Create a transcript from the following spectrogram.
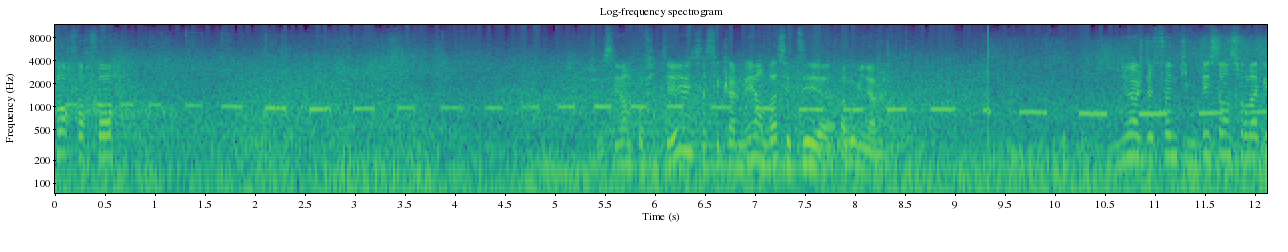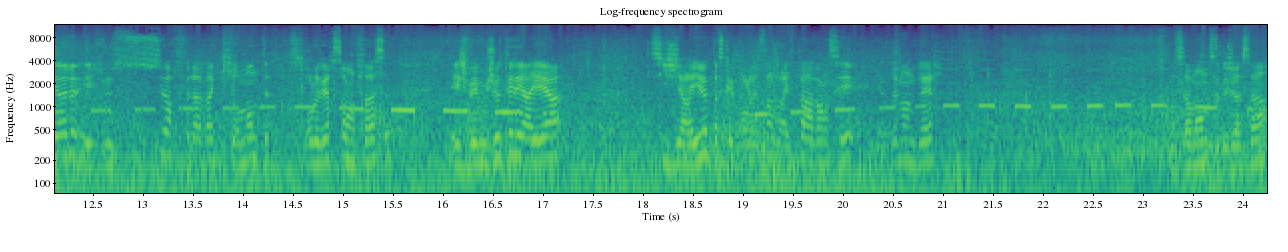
Fort fort fort. Je vais essayer d'en profiter, ça s'est calmé, en bas c'était euh, abominable. Nuage de fun qui me descend sur la gueule et je surfe la vague qui remonte sur le versant en face et je vais me jeter derrière si j'y arrive parce que pour l'instant j'arrive pas à avancer, il y a vraiment de l'air. Quand ça monte c'est déjà ça.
